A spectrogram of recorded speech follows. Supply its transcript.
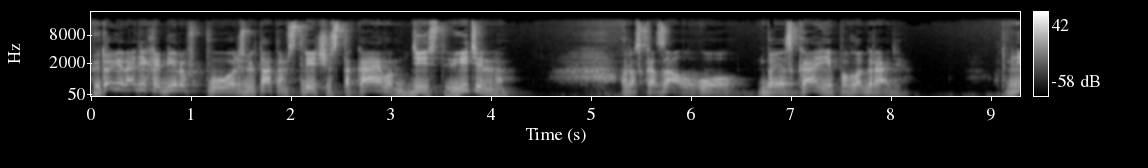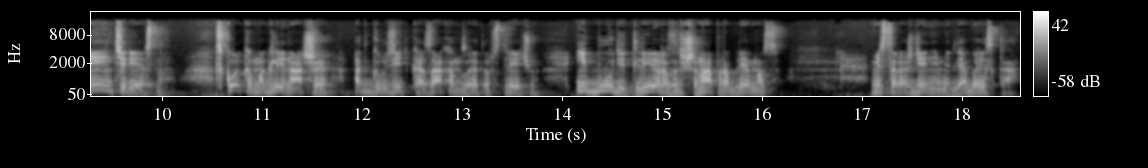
В итоге Ради Хабиров по результатам встречи с Такаевым действительно рассказал о БСК и Павлограде. Вот мне интересно, сколько могли наши отгрузить казахам за эту встречу? И будет ли разрешена проблема с месторождениями для БСК?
